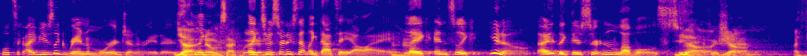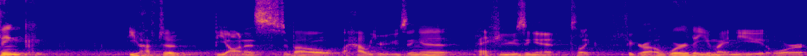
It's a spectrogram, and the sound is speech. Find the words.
Well, it's like I've used like random word generators. Yeah, and, like, no, exactly. Like to a certain extent, like that's AI. Like, and so like you know, I like there's certain levels to yeah, it for yeah. sure. I think you have to be honest about how you're using it. If you're using it to like figure out a word that you might need, or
